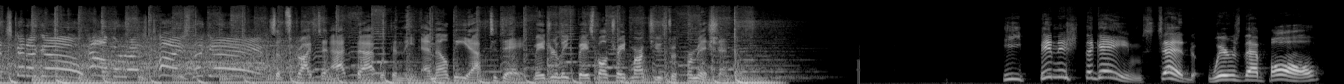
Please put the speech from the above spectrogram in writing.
It's going to go. Alvarez ties the game. Subscribe to At Bat within the MLB app today. Major League Baseball trademarks used with permission. He finished the game, said, Where's that ball?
